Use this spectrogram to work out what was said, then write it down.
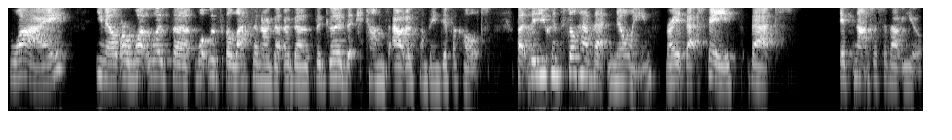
why you know or what was the what was the lesson or the or the the good that comes out of something difficult. But that you can still have that knowing right? That faith that it's not just about you.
